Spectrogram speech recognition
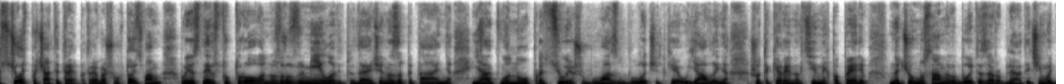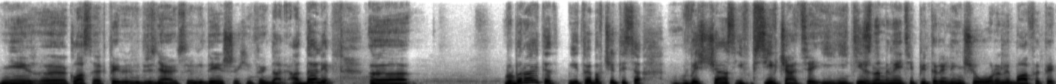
з чогось почати треба. Треба, щоб хтось вам пояснив структуровано, зрозуміло, відповідаючи на запитання, як воно працює, щоб у вас було чітке уявлення, що таке ринок цінних паперів, на чому саме ви будете заробляти, чим одні е, класи активів відрізняються від інших і так далі. А далі. Е, Вибирайте, і треба вчитися весь час, і всі вчаться. І, і ті ж знамениті Пітери Лінші, Уоррени Баффети,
